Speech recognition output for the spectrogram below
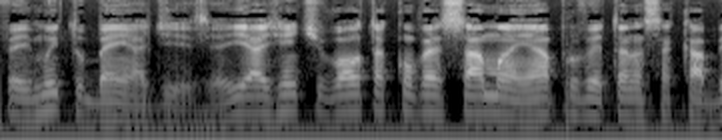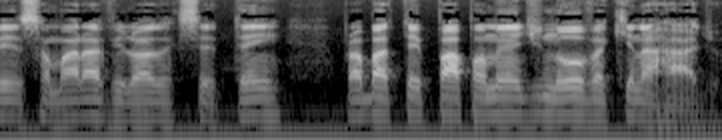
Fez muito bem, Adízia. E a gente volta a conversar amanhã, aproveitando essa cabeça maravilhosa que você tem, para bater papo amanhã de novo aqui na rádio.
